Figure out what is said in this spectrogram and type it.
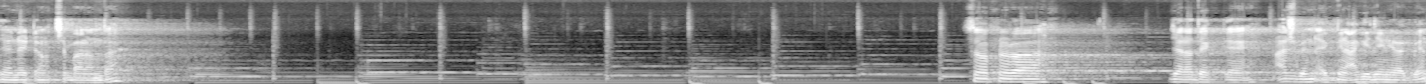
দেন, এটা হচ্ছে বারান্দা। সো আপনারা যারা দেখতে আসবেন, একদিন আগে জেনে রাখবেন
